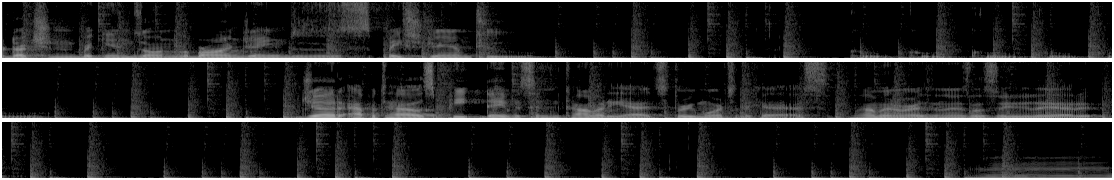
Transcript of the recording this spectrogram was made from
production begins on LeBron James's Space Jam 2. Judd Apatow's Pete Davidson comedy adds three more to the cast. I'm interested in this. Let's see who they added. Uh,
